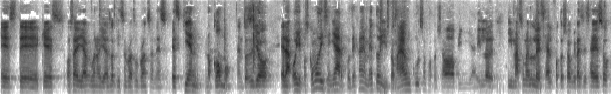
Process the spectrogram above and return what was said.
este, que es, o sea, ya, bueno, ya es lo que dice Russell Brunson, es, es quién, no cómo. Entonces yo era, oye, pues cómo diseñar, pues déjame meto y tomar un curso Photoshop y ahí lo, y más o menos le decía el Photoshop gracias a eso,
